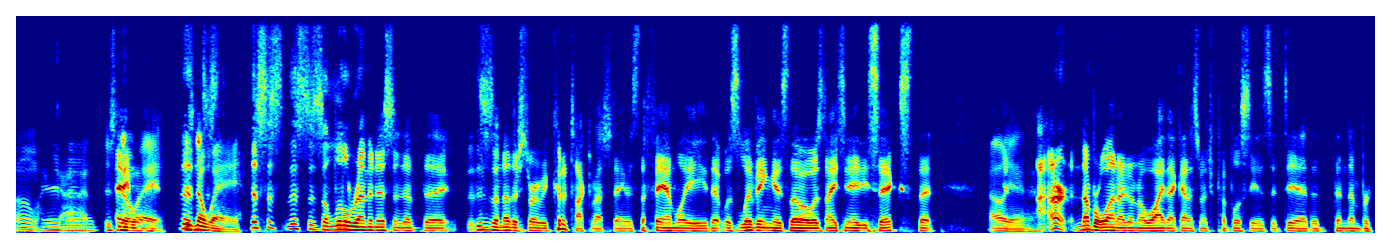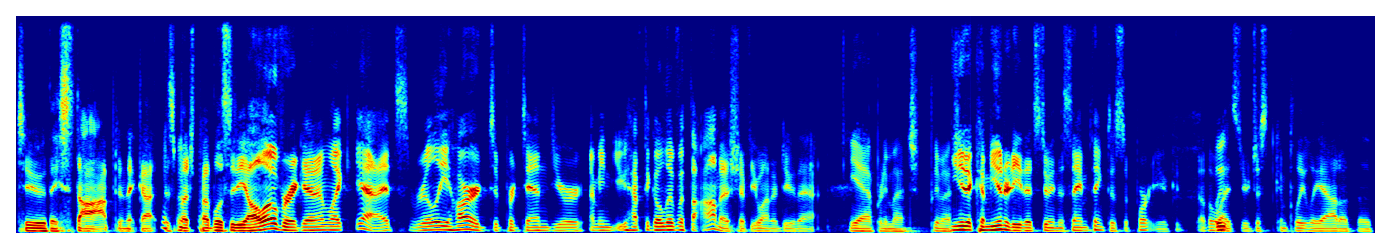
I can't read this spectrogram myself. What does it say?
Oh my Very god! bad. There's no way. There's no way. This is this is a little reminiscent of the. This is another story we could have talked about today. Was the family that was living as though it was 1986? That Oh yeah. I don't. Number one, I don't know why that got as much publicity as it did. And then number two, they stopped and it got as much publicity all over again. I'm like, yeah, it's really hard to pretend you're. I mean, you have to go live with the Amish if you want to do that. Yeah, pretty much. Pretty much. You need a community that's doing the same thing to support you. Otherwise, you're just completely out of the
